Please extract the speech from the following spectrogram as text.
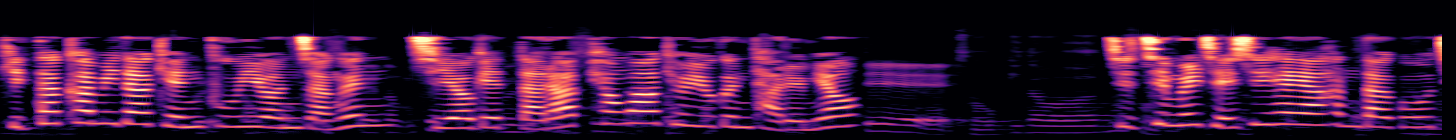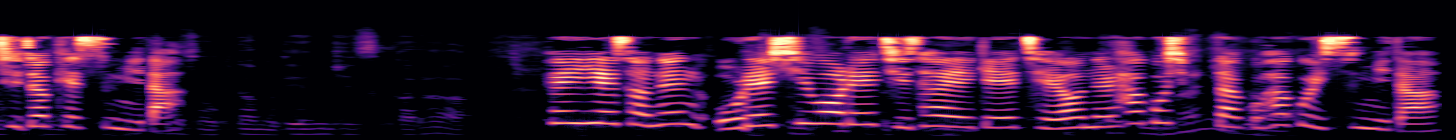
기타카미다 겐 부위원장은 지역에 따라 평화 교육은 다르며 지침을 제시해야 한다고 지적했습니다. 회의에서는 올해 10월에 지사에게 제언을 하고 싶다고 하고 있습니다.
